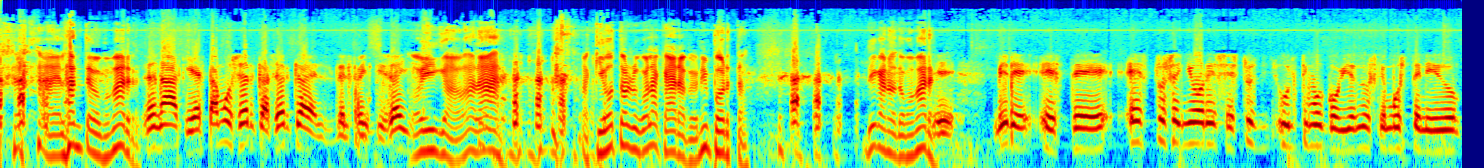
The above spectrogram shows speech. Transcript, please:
Adelante, don Omar. De nada, aquí ya estamos cerca, cerca del, del 26. Oiga, ojalá. Aquí otro rugó la cara, pero no importa. Díganos, don Omar. mire, este, estos señores, estos últimos gobiernos que hemos tenido,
